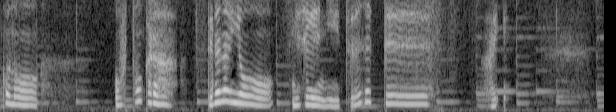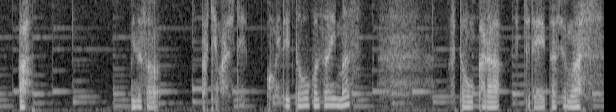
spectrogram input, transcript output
子のお布団から出れないよ二次元に連れてって。はい。あ。皆さん明けましておめでとうございます。布団から失礼いたします。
